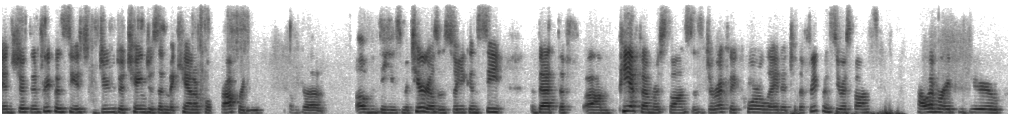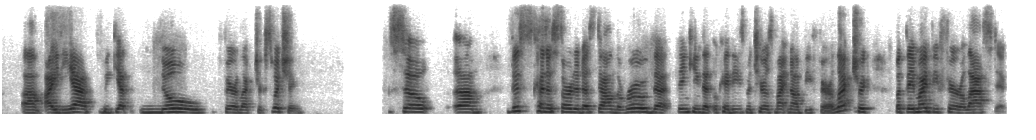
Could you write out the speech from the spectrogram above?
and shift in frequency is due to changes in mechanical properties of the of these materials. And so you can see that the um, PFM response is directly correlated to the frequency response. However, if you do um, IDS, we get no ferroelectric switching. So um, this kind of started us down the road that thinking that, okay, these materials might not be ferroelectric, but they might be ferroelastic.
